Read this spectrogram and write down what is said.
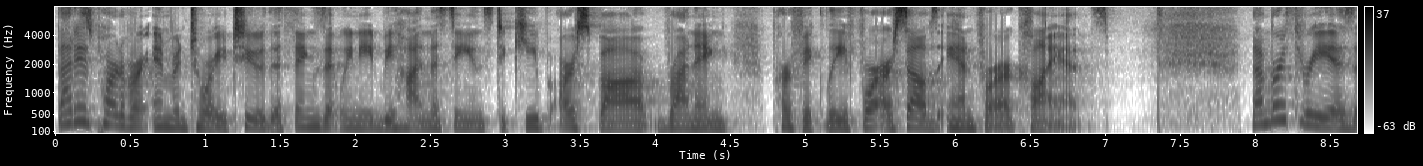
that is part of our inventory too. The things that we need behind the scenes to keep our spa running perfectly for ourselves and for our clients. Number three is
